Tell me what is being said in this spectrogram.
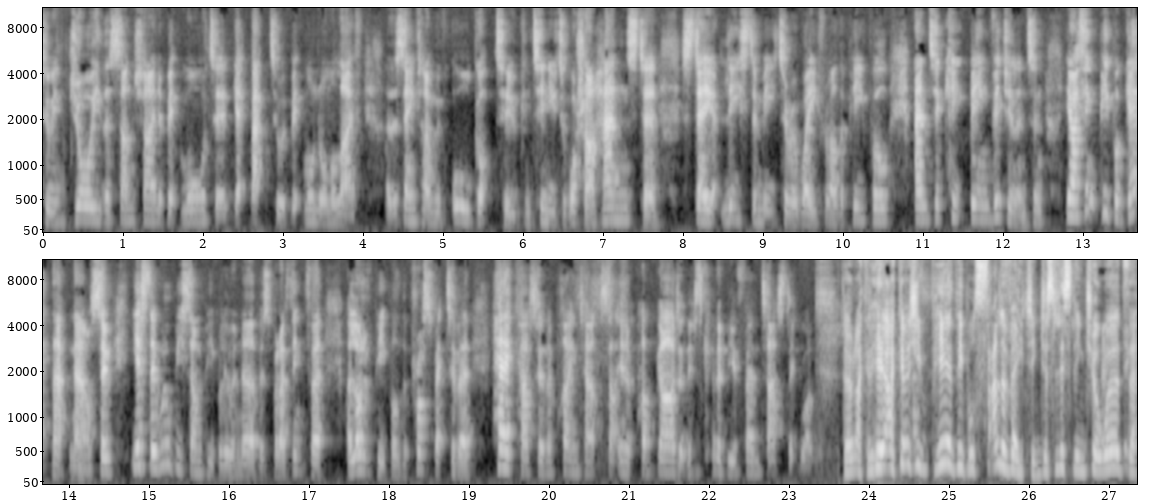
to enjoy the sunshine a bit more, to get back to a bit more normal life. At the same time, we've all got to continue to wash our hands, to stay at least a metre away from other people, and to keep being vigilant. And, you know, I think people get that now. So, yes, there will be some people who are nervous, but I think for a lot of people, the prospect of a haircut and a pint outside in a pub garden is going to be a fantastic one. Don't I can hear I can actually hear people salivating just listening to your words there.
